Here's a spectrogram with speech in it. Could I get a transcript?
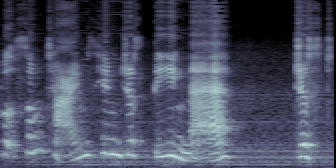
But sometimes him just being there, just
